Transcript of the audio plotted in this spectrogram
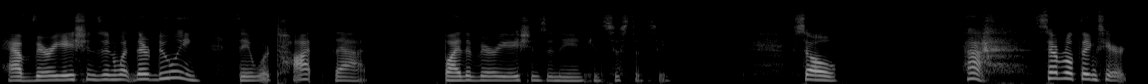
have variations in what they're doing. They were taught that by the variations in the inconsistency. So, several things here.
